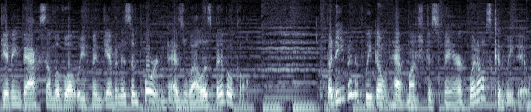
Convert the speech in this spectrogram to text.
Giving back some of what we've been given is important as well as biblical. But even if we don't have much to spare, what else can we do?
